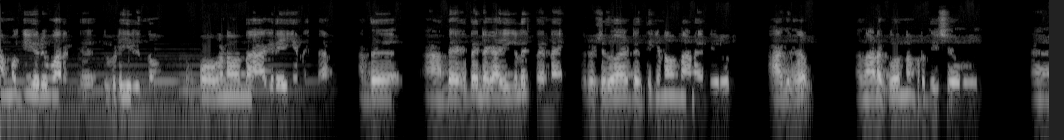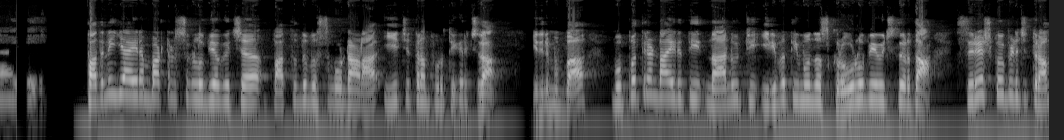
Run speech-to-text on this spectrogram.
നമുക്ക് ഈ ഒരു വർക്ക് ഇവിടെ ഇരുന്നു പോകണമെന്ന് ആഗ്രഹിക്കുന്നില്ല. അത് അദ്ദേഹത്തിന്റെ കൈകളിൽ തന്നെ സുരക്ഷിതമായിട്ട് എത്തിക്കണമെന്നാണ് എന്റെ ഒരു ആഗ്രഹം. നടക്കുമെന്ന പ്രതീക്ഷയോട് പതിനയ്യായിരം ബട്ടൺസുകൾ ഉപയോഗിച്ച് പത്ത് ദിവസം കൊണ്ടാണ് ഈ ചിത്രം പൂർത്തീകരിച്ചത്. ഇതിനു മുമ്പ് മുപ്പത്തിരണ്ടായിരത്തി നാനൂറ്റി ഇരുപത്തിമൂന്ന് സ്ക്രൂകൾ ഉപയോഗിച്ച് തീർത്ത സുരേഷ് ഗോപിയുടെ ചിത്രം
